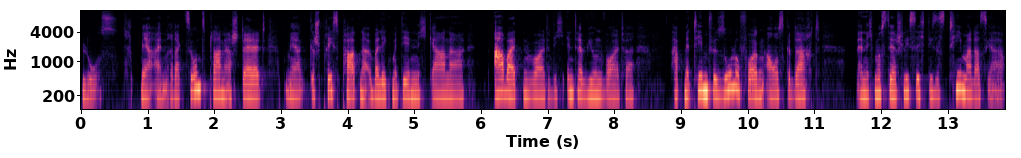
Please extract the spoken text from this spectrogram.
los. Ich habe mir einen Redaktionsplan erstellt, mir Gesprächspartner überlegt, mit denen ich gerne arbeiten wollte, die ich interviewen wollte, habe mir Themen für Solo-Folgen ausgedacht, denn ich musste ja schließlich dieses Thema, das ja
